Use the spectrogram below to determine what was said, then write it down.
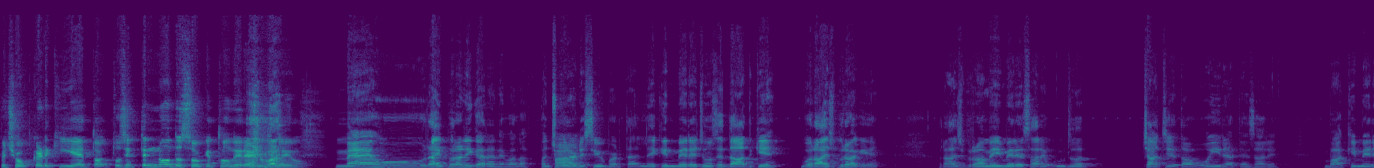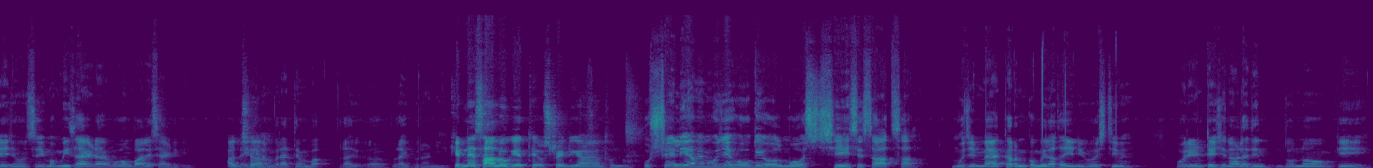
ਪਿਛੋਕੜ ਕੀ ਹੈ ਤੁ- ਤੁਸੀਂ ਤਿੰਨੋਂ ਦੱਸੋ ਕਿੱਥੋਂ ਦੇ ਰਹਿਣ ਵਾਲੇ ਹੋ मैं हूँ रायपुरानी का रहने वाला पंचकुला डिस्ट्रिक्ट में पड़ता है लेकिन मेरे जो से दाद के हैं वो राजपुरा के हैं राजपुरा में ही मेरे सारे मतलब चाचे था वो वहीं रहते हैं सारे बाकी मेरे जो से मम्मी साइड है वो अम्बाले साइड के अच्छा। लेकिन हम रहते हैं अम्बा- राय- अ, रायपुरानी ਕਿੰਨੇ ਸਾਲ ਹੋ ਗਏ ਇੱਥੇ ਆਸਟ੍ਰੇਲੀਆ ਆਇਆ ਤੁਹਾਨੂੰ ऑस्ट्रेलिया में मुझे हो गए ऑलमोस्ट छः से सात साल मुझे मैं करण को मिला था यूनिवर्सिटी में ओरिएंटेशन वाले दिन दोनों की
